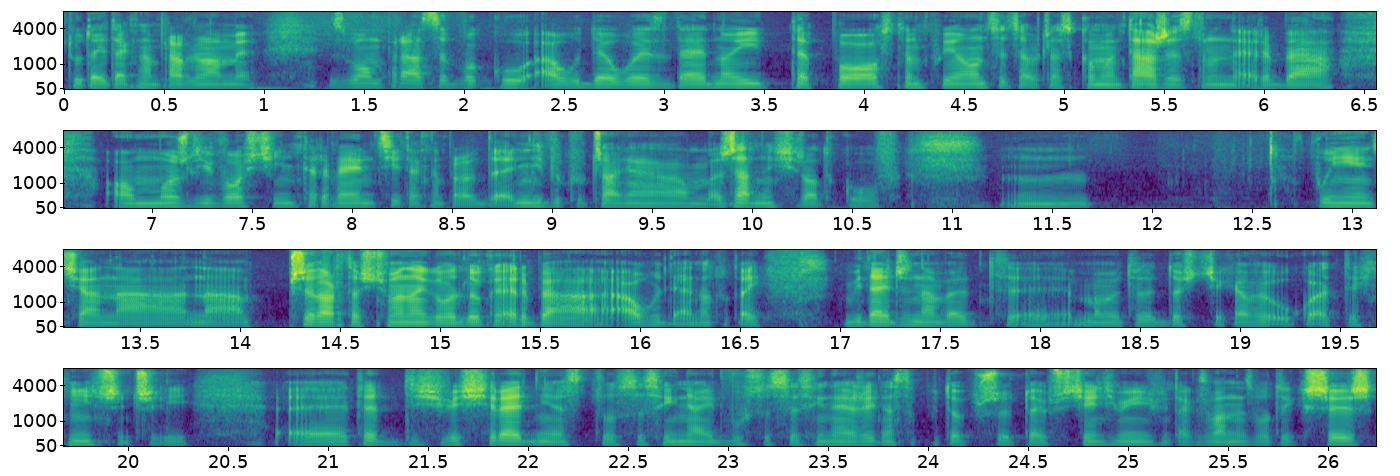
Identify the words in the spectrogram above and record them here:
Tutaj tak naprawdę mamy złą pracę wokół AUD USD, no i te postępujące cały czas komentarze ze strony RBA o możliwości interwencji, tak naprawdę nie wykluczania żadnych środków. Hmm, wpłynięcia na, na przewartościowanego według RBA AUD. No tutaj widać, że nawet e, mamy tutaj dość ciekawy układ techniczny, czyli e, te dwie średnie 100-sesyjna i 200-sesyjna, jeżeli nastąpi to przy, tutaj przycięcie, mieliśmy tak zwany złoty krzyż,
